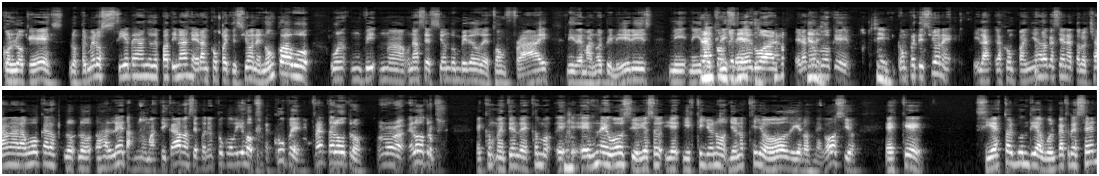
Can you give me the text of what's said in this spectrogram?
con lo que es. Los primeros siete años de patinaje eran competiciones, nunca hubo un, un, una, una, sesión de un video de Tom Fry, ni de Manuel Biliris, ni, ni de Chris Edwards. Era como que sí. competiciones. Y las, las, compañías lo que hacían, hasta lo echaban a la boca los, los, los atletas, no masticaban, se ponían un poco viejo, escupe, trata el otro, el otro. Es como, ¿me entiendes? Es como, es, es un negocio y eso, y, y, es que yo no, yo no es que yo odie los negocios, es que si esto algún día vuelve a crecer,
